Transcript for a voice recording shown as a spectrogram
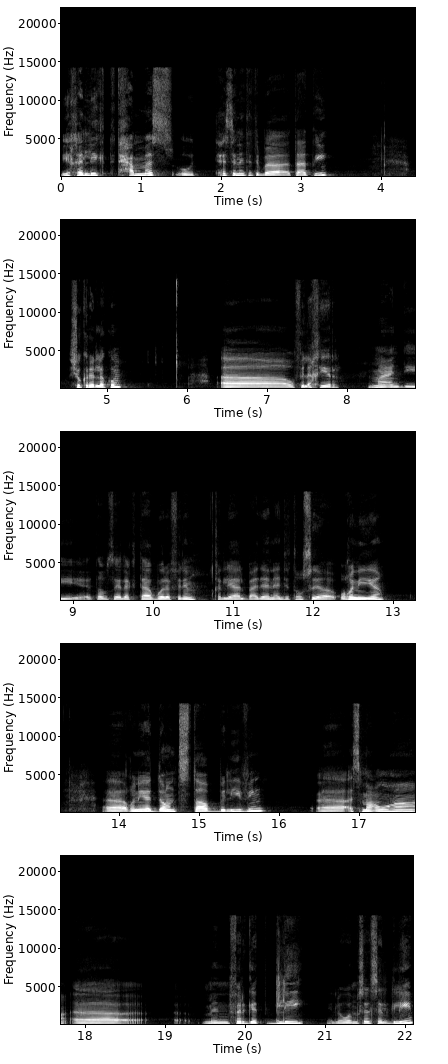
يخليك تتحمس وتحس إن أنت تبقى تعطي شكرا لكم. آه وفي الأخير ما عندي توصية لكتاب ولا فيلم خليها بعدين. عندي توصية أغنية. آه أغنية Don't Stop Believing. آه أسمعوها آه من فرقة جلي اللي هو مسلسل جلي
